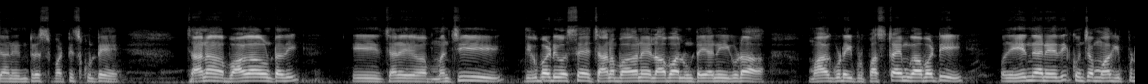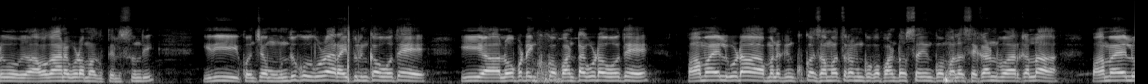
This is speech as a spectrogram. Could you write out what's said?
దాని ఇంట్రెస్ట్ పట్టించుకుంటే చాలా బాగా ఉంటుంది. ఈ చాలా మంచి దిగుబడి వస్తే చాలా బాగానే లాభాలు ఉంటాయని కూడా మాకు కూడా ఇప్పుడు ఫస్ట్ టైం కాబట్టి కొంచెం ఏంది అనేది కొంచెం మాకు ఇప్పుడు అవగాహన కూడా మాకు తెలుస్తుంది. ఇది కొంచెం ముందుకు కూడా రైతులు ఇంకా పోతే ఈ ఆ లోపల ఇంకొక పంట కూడా పోతే పామాయిల్ కూడా మనకి ఇంకొక సంవత్సరం ఇంకొక పంట వస్తుంది ఇంకో మళ్ళీ సెకండ్ వరకల్లా పామాయిల్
